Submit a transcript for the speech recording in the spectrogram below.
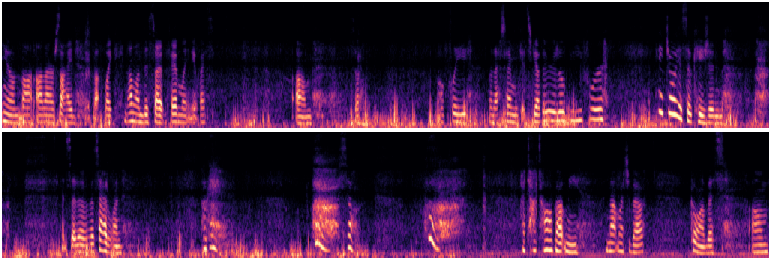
you know, not on our side, not like not on this side of the family, anyways. Um, so hopefully the next time we get together, it'll be for a joyous occasion instead of a sad one. Okay. so, whew. I talked all about me, not much about Columbus. Um,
